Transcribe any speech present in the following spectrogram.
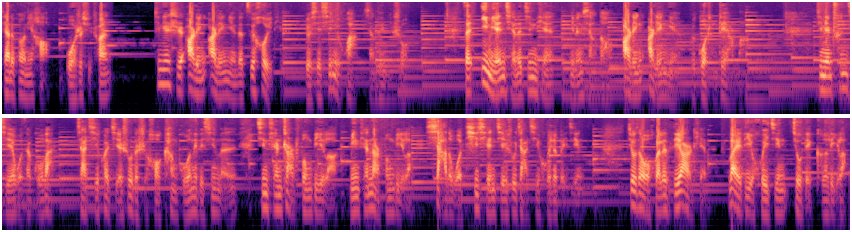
亲爱的朋友，你好，我是许川。今天是二零二零年的最后一天，有些心里话想对你说。在一年前的今天，你能想到二零二零年会过成这样吗？今年春节我在国外，假期快结束的时候看国内的新闻，今天这儿封闭了，明天那儿封闭了，吓得我提前结束假期回了北京。就在我回来的第二天，外地回京就得隔离了。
